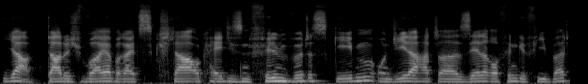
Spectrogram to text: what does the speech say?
ja, dadurch war ja bereits klar, okay, diesen Film wird es geben und jeder hat da sehr darauf hingefiebert.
